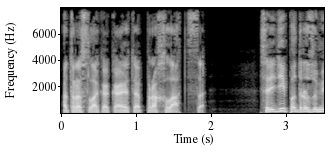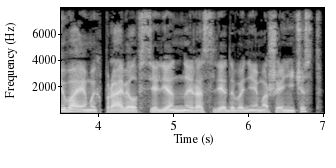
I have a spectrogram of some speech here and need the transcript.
отросла какая-то прохладца – Среди подразумеваемых правил Вселенной расследования мошенничеств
